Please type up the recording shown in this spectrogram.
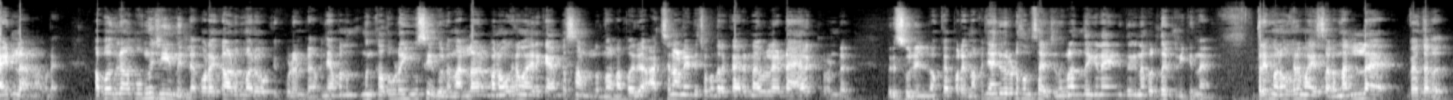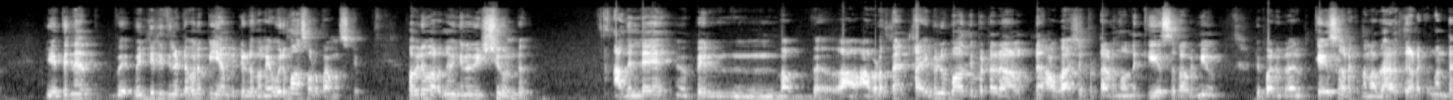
ഐഡിലാണ് അവിടെ. അപ്പോൾ അതിനകത്തൊന്നും ചെയ്യുന്നില്ല. കുറേ കാടും മരവും ഒക്കെ കൂടെ ഉണ്ട്. ഞാൻ പറഞ്ഞു നിങ്ങൾക്ക് അതുകൂടെ യൂസ് ചെയ്തോളൂ നല്ല മനോഹരമായ ഒരു ക്യാമ്പസ് ആണല്ലോ എന്ന് പറഞ്ഞു. അപ്പോൾ ഒരു അച്ഛനാണ് എന്റെ ചുമതലക്കാരൻ. അതുപോലെ ഡയറക്ടർ ഉണ്ട്. ഒരു സുനിൽ എന്നൊക്കെ പറയുന്നത് അപ്പോൾ ഞാൻ ഇവരോട് സംസാരിച്ചു. നിങ്ങൾ എന്തിങ്ങനെ ഇതിങ്ങനെ വെറുതെ ഇട്ടിരിക്കുന്നത് ഇത്രയും മനോഹരമായ സ്ഥലം നല്ല വെതർ ഇതിനെ വലിയ രീതിയിൽ ഡെവലപ്പ് ചെയ്യാൻ പറ്റുള്ളൂ എന്ന് പറഞ്ഞാൽ ഒരു മാസം താമസിക്കും അപ്പോൾ അവർ പറഞ്ഞു ഇങ്ങനെ ഒരു ഇഷ്യൂ ഉണ്ട്. അതിന്റെ പിന്നെ അവിടുത്തെ ട്രൈബൽ വിഭാഗത്തിൽപ്പെട്ട ഒരാൾക്ക് അവകാശപ്പെട്ടാണെന്ന് പറഞ്ഞ കേസ് റവന്യൂ ഡിപ്പാർട്ട്മെന്റ് കേസ് നടക്കുന്നുണ്ട് അദാലത്ത് നടക്കുന്നുണ്ട്.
